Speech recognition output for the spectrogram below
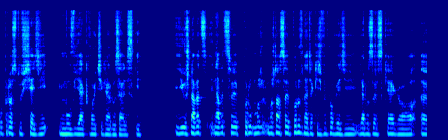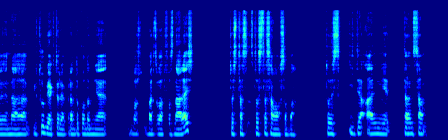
po prostu siedzi i mówi jak Wojciech Jaruzelski. I już nawet, nawet sobie można sobie porównać jakieś wypowiedzi Jaruzelskiego y, na YouTubie, które prawdopodobnie bardzo łatwo znaleźć. To jest ta, to jest ta sama osoba. To jest idealnie ten sam,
